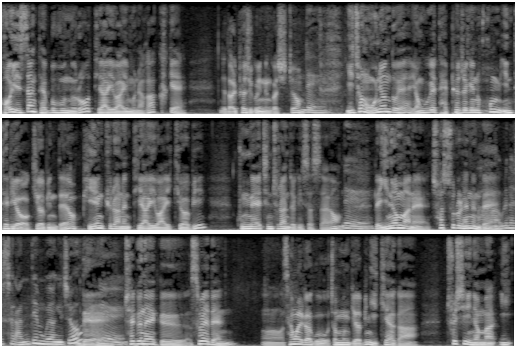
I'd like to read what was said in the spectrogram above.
거의 일상 대부분으로 DIY 문화가 크게 넓혀지고 있는 것이죠. 네. 2005년도에 영국의 대표적인 홈 인테리어 기업인데요. B&Q라는 DIY 기업이 국내에 진출한 적이 있었어요. 네. 근데 2년 만에 첫 수를 했는데 아, 우리나라에서 잘 안 된 모양이죠. 네. 네. 최근에 그 스웨덴 어, 생활가구 전문 기업인 이케아가 출시 2년 만 2,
